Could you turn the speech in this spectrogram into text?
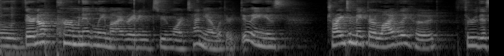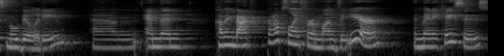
So they're not permanently migrating to Mauritania. What they're doing is trying to make their livelihood through this mobility um, and then coming back perhaps only for a month a year in many cases,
